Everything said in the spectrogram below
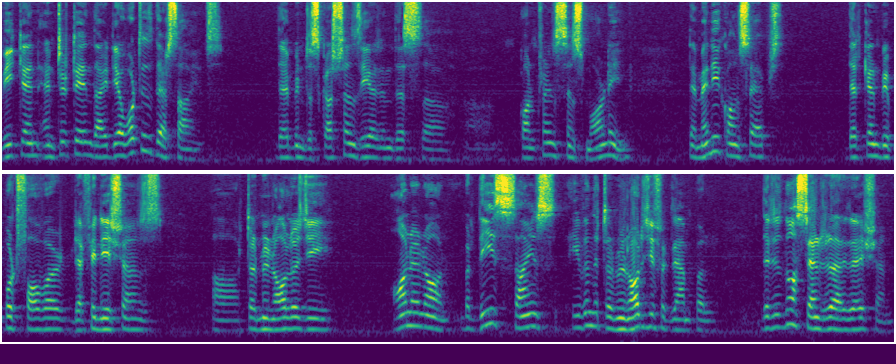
we can entertain the idea, what is their science? There have been discussions here in this uh, uh, conference since morning. There are many concepts that can be put forward, definitions, uh, terminology, on and on. But these science, even the terminology, for example, there is no standardization.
